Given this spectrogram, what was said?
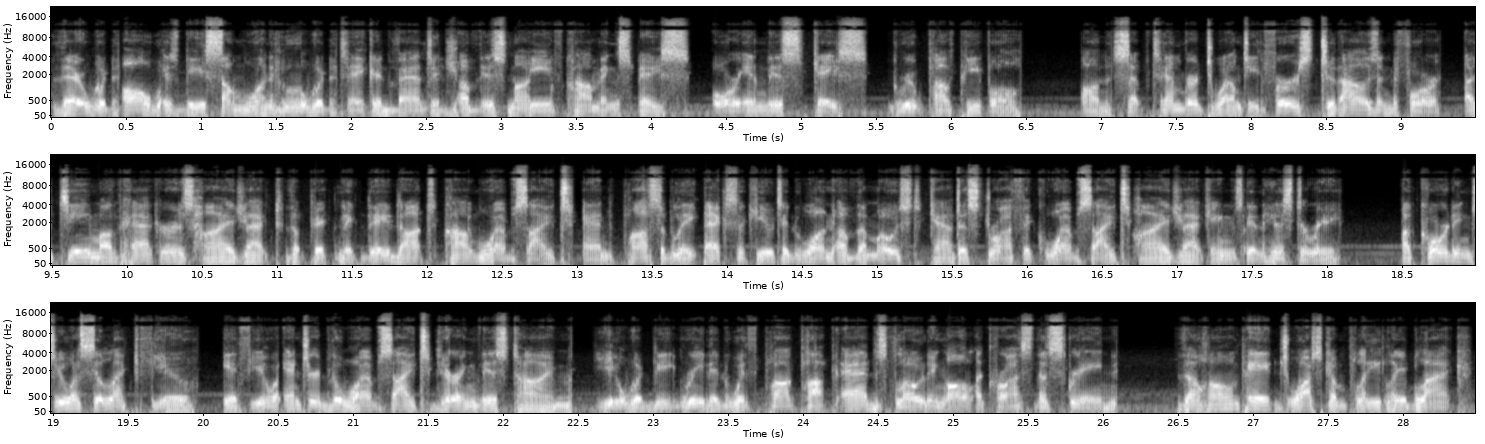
there would always be someone who would take advantage of this naive calming space, or in this case, group of people. On September 21, 2004, a team of hackers hijacked the PicnicDay.com website and possibly executed one of the most catastrophic website hijackings in history. According to a select few, if you entered the website during this time, you would be greeted with pop up ads floating all across the screen. The homepage was completely black.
